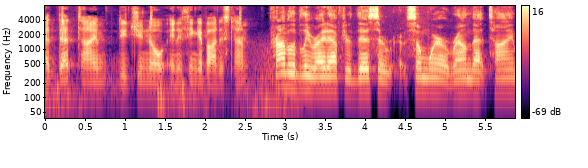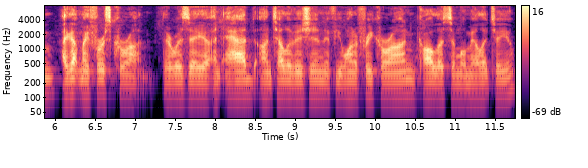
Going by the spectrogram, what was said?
At that time, did you know anything about Islam? Probably right after this, or somewhere around that time, I got my first Quran. There was a, an ad on television. If you want a free Quran, call us and we'll mail it to you.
